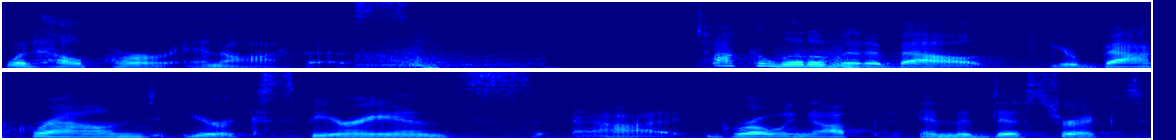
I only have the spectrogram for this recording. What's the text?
would help her in office. Talk a little bit about your background, your experience uh, growing up in the district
